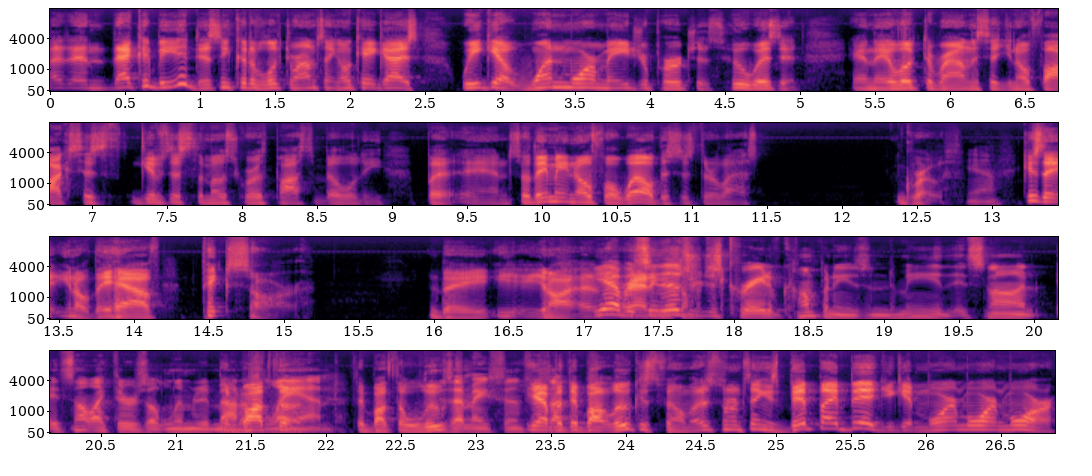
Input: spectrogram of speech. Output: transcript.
uh, and that could be it. Disney could have looked around saying, okay, guys, we get one more major purchase. Who is it? And they looked around and said, you know, Fox has gives us the most growth possibility. But, and so they may know full well this is their last growth Yeah. because they, you know, they have Pixar. They, you know, Yeah, but see, those are just creative companies, and to me, it's not. It's not like there's a limited amount of the, land. they bought the Luke. Does that make sense? yeah, It's but not- they bought Lucasfilm. That's what I'm saying. Is bit by bit, you get more and more and more,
